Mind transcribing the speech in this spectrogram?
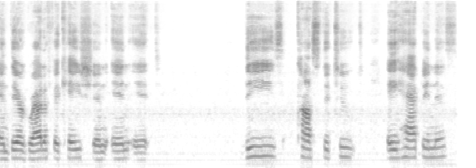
and their gratification in it. These constitute a happiness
